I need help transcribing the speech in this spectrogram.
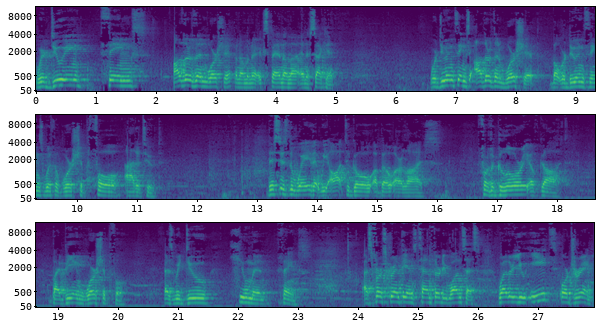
We're doing things other than worship, and I'm going to expand on that in a second. We're doing things other than worship, but we're doing things with a worshipful attitude. This is the way that we ought to go about our lives for the glory of God by being worshipful as we do human things. As 1 Corinthians 10:31 says, whether you eat or drink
